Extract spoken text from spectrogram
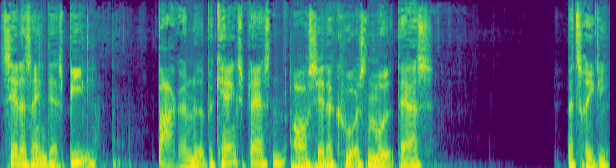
Sætter sig ind i deres bil, bakker ned på parkeringspladsen og sætter kursen mod deres matrikel.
